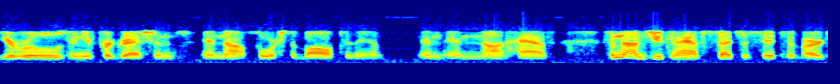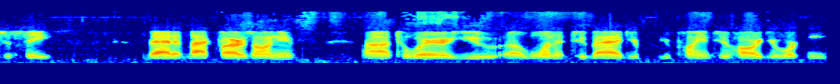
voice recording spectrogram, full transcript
your rules and your progressions and not force the ball to them and, and not have. Sometimes you can have such a sense of urgency that it backfires on you uh, to where you uh, want it too bad. You're, you're playing too hard. You're working.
